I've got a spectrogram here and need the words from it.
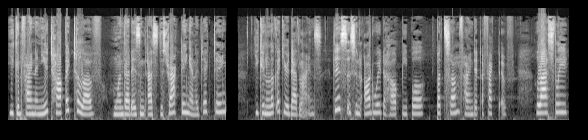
You can find a new topic to love, one that isn't as distracting and addicting. You can look at your deadlines. This is an odd way to help people, but some find it effective. Lastly,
